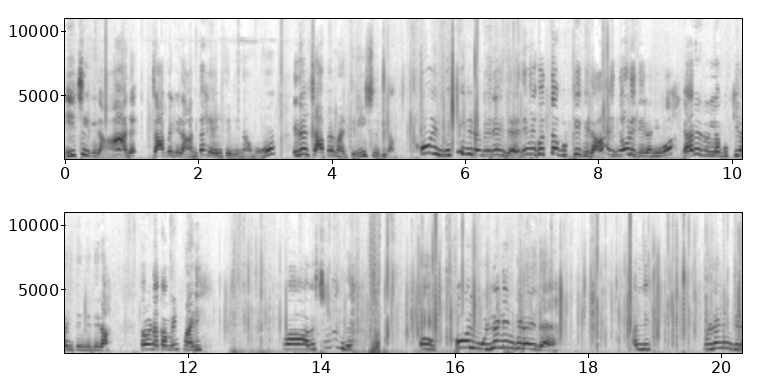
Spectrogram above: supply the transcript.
ಈಚಲ್ ಗಿಡ. ಅದೇ, ಚಾಪೆ ಗಿಡ ಅಂತ ಹೇಳ್ತೀವಿ ನಾವು. ಇದರಲ್ಲಿ ಚಾಪೆ ಮಾಡ್ತೀವಿ ಈಚಲ್ ಗಿಡ. ಓ ಇಲ್ಲಿ ಬುಕ್ಕಿ ಗಿಡ ಬೇರೆ ಇದೆ. ನಿಮಗೆ ಗೊತ್ತಾ ಬುಕ್ಕಿ ಗಿಡ? ಇದು ನೋಡಿದ್ದೀರಾ ನೀವು? ಯಾರ್ಯಾರೆಲ್ಲ ಬುಕ್ಕಿ ಹಣ್ಣು ತಿಂದಿದ್ದೀರಾ? ನೋಡೋಣ ಕಮೆಂಟ್ ಮಾಡಿ. ವಾ ಎಷ್ಟು ಚೆನ್ನಾಗಿದೆ. ಓ ಓ, ಅಲ್ಲಿ ಮುಳ್ಳಣ್ಣಿನ ಗಿಡ ಇದೆ. ಅಲ್ಲಿ ಮುಳ್ಳಣ್ಣಿನ ಗಿಡ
